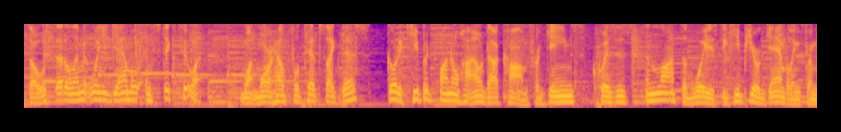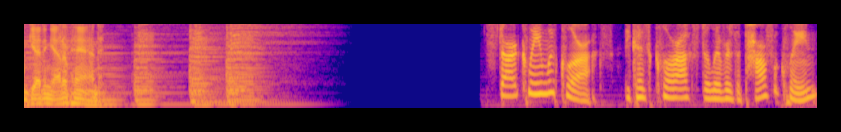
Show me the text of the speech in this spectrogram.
So set a limit when you gamble and stick to it. Want more helpful tips like this? Go to keepitfunohio.com for games, quizzes, and lots of ways to keep your gambling from getting out of hand. Start clean with Clorox because Clorox delivers a powerful clean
